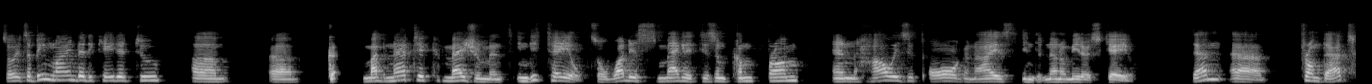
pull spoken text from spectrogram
So it's a beamline dedicated to um, uh, magnetic measurements in detail. So what is magnetism come from and how is it organized in the nanometer scale? Then uh, from that,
